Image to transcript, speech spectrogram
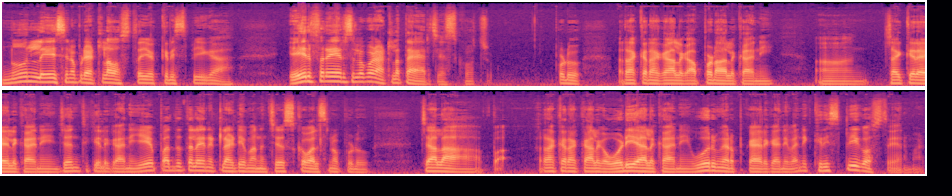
నూనెలు వేసినప్పుడు ఎట్లా వస్తాయో క్రిస్పీగా ఎయిర్ ఫ్రయర్స్లో కూడా అట్లా తయారు చేసుకోవచ్చు. ఇప్పుడు రకరకాలుగా అప్పడాలు కానీ చక్కెరాయలు కానీ జంతికలు కానీ ఏ పద్ధతులైన ఇట్లాంటివి మనం చేసుకోవాల్సినప్పుడు చాలా రకరకాలుగా వడియాలు కానీ ఊరు మిరపకాయలు కానీ ఇవన్నీ క్రిస్పీగా వస్తాయి అన్నమాట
